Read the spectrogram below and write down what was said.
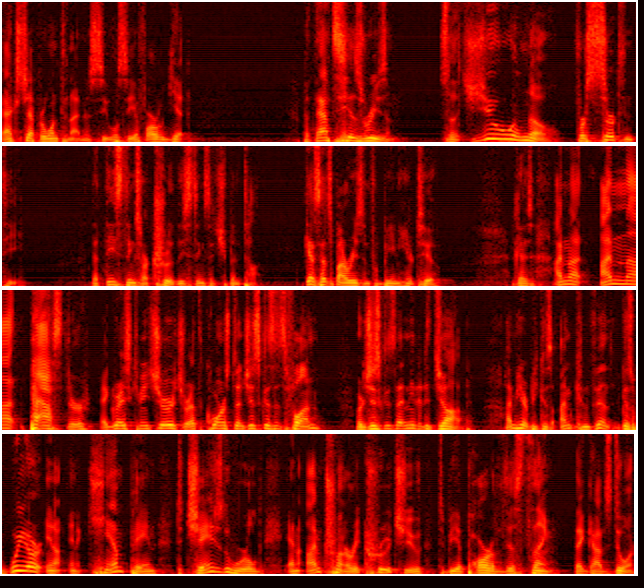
Acts chapter 1 tonight. And see, we'll see how far we get. But that's his reason, so that you will know for certainty that these things are true, these things that you've been taught. I guess that's my reason for being here too. Because I'm not, I'm not pastor at Grace Community Church or at the Cornerstone just because it's fun or just because I needed a job. I'm here because I'm convinced, because we are in a, in a campaign to change the world, and I'm trying to recruit you to be a part of this thing that God's doing.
